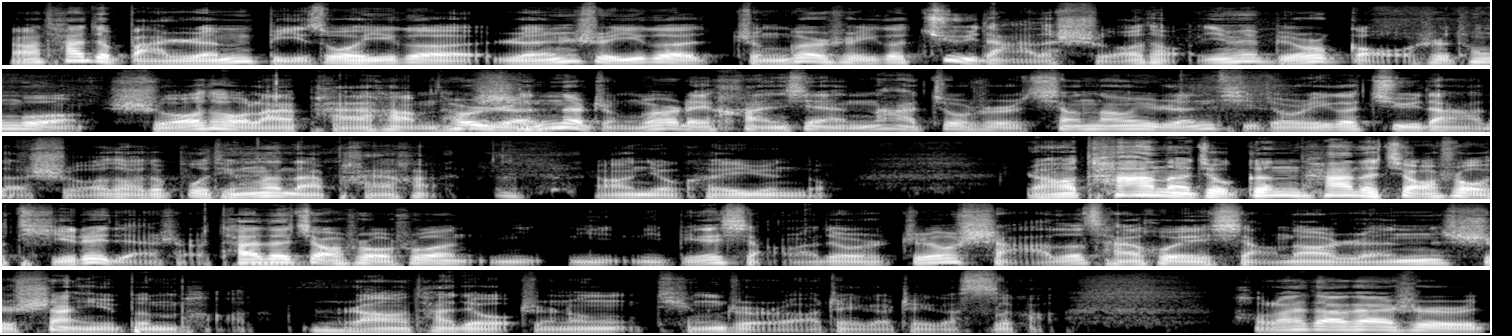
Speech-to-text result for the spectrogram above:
然后他就把人比作一个人是一个整个是一个巨大的舌头，因为比如狗是通过舌头来排汗嘛。他说人的整个这汗腺，那就是相当于人体就是一个巨大的舌头，就不停的在排汗，然后你就可以运动。然后他呢就跟他的教授提这件事儿他的教授说：“你你你别想了，就是只有傻子才会想到人是善于奔跑的。”然后他就只能停止了这个这个思考。后来大概是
